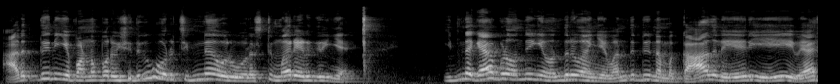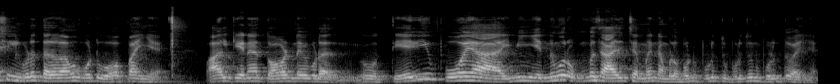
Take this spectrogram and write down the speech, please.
அடுத்து நீங்கள் பண்ண போகிற விஷயத்துக்கு ஒரு சின்ன ஒரு ரெஸ்ட் மாதிரி எடுக்கிறீங்க. இந்த கேப்பில் வந்து இங்கே வந்துடுவாங்க வந்துட்டு நம்ம காதில் ஏறி வேஷின் கூட தருவாமல் போட்டு ஓப்பாங்க வாழ்க்கைனா துவண்டவே கூடாது. ஓ தெரியும் போயா. இவங்க என்னமோ ரொம்ப சாதித்த மாதிரி நம்மளை போட்டு புடுத்து புடுத்துன்னு புடுத்துவாங்க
